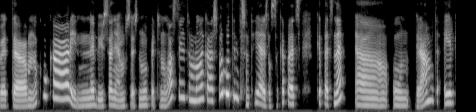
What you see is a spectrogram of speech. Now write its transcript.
bet um, nu, kaut kā arī nebiju saņēmusies nopietni un lasīt. Un man liekas, varbūt interesanti jāizlasa, kāpēc, kāpēc ne. Uh, un grāmata ir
